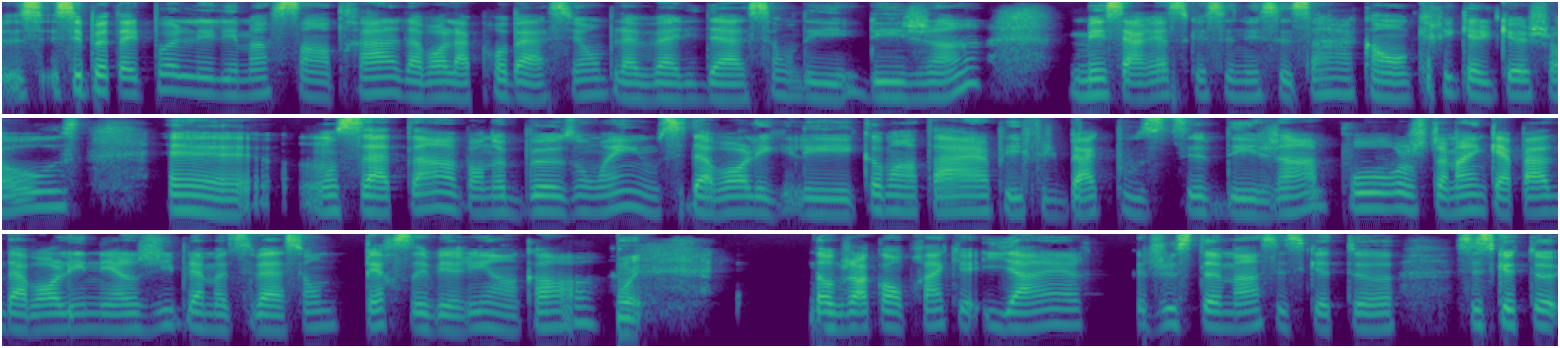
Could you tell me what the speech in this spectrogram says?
c'est c'est peut-être pas l'élément central d'avoir l'approbation puis la validation des des gens, mais ça reste que c'est nécessaire quand on crée quelque chose. On s'attend puis on a besoin aussi d'avoir les les commentaires puis les feedbacks positifs des gens pour justement être capable d'avoir l'énergie puis la motivation de persévérer encore. Oui. Donc j'en comprends que hier, justement, c'est ce que tu as c'est ce que tu as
